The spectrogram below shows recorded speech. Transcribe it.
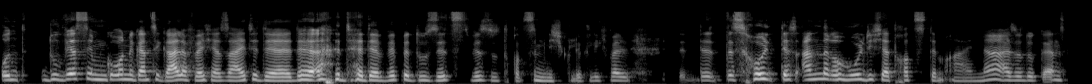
Und du wirst im Grunde ganz egal, auf welcher Seite der, der, der, der Wippe du sitzt, wirst du trotzdem nicht glücklich, weil das, holt, das andere holt dich ja trotzdem ein. Ne? Also du kannst,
